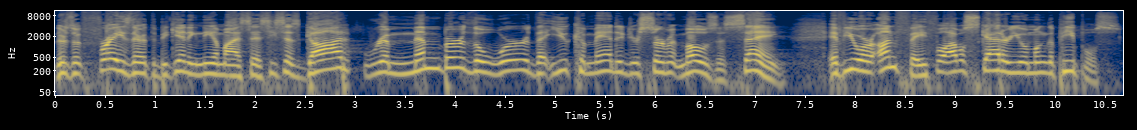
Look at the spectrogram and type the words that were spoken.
There's a phrase there at the beginning, Nehemiah says, He says, God, remember the word that you commanded your servant Moses, saying, If you are unfaithful, I will scatter you among the peoples.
